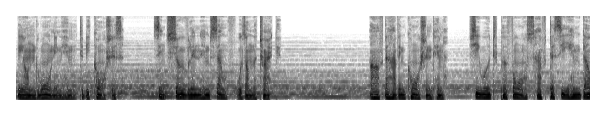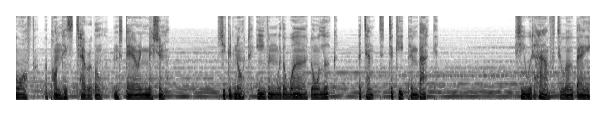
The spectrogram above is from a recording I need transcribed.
beyond warning him to be cautious, since Chauvelin himself was on the track. After having cautioned him, she would perforce have to see him go off upon his terrible and daring mission. She could not, even with a word or look, attempt to keep him back. She would have to obey,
